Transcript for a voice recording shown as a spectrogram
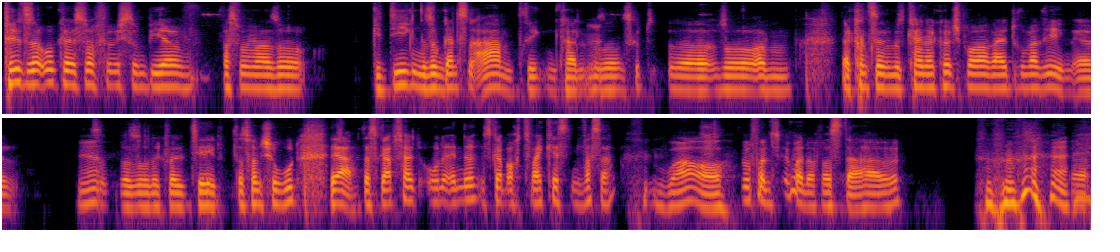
Pilsner Urquell ist doch für mich so ein Bier, was man mal so gediegen so einen ganzen Abend trinken kann. Ja. Also es gibt äh, so, ähm, da kannst du mit keiner Kölschbrauerei drüber reden. Äh, ja. so, eine Qualität. Das fand ich schon gut. Ja, das gab's halt ohne Ende. Es gab auch zwei Kästen Wasser, Wow. wovon ich immer noch was da habe.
